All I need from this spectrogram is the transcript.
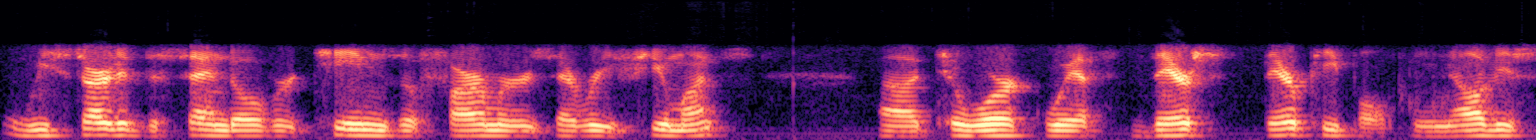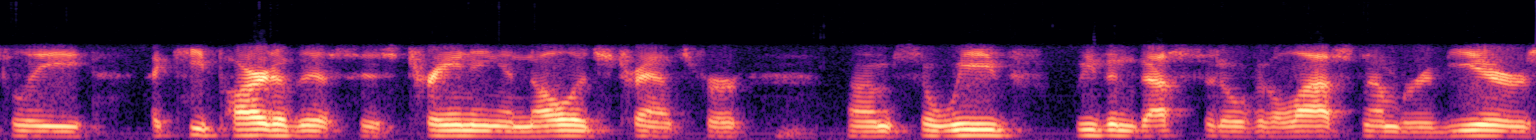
we started to send over teams of farmers every few months uh, to work with their their people. And obviously, a key part of this is training and knowledge transfer. Um, so we've we've invested over the last number of years,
